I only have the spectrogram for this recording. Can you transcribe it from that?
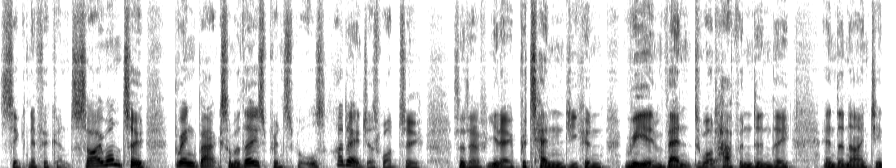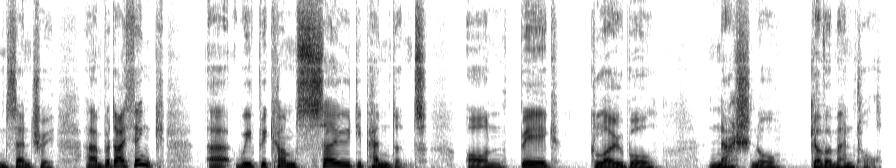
significant. So I want to bring back some of those principles. I don't just want to sort of, you know, pretend you can reinvent what happened in the in the 19th century. Um, but I think uh, we've become so dependent on big, global, national, governmental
